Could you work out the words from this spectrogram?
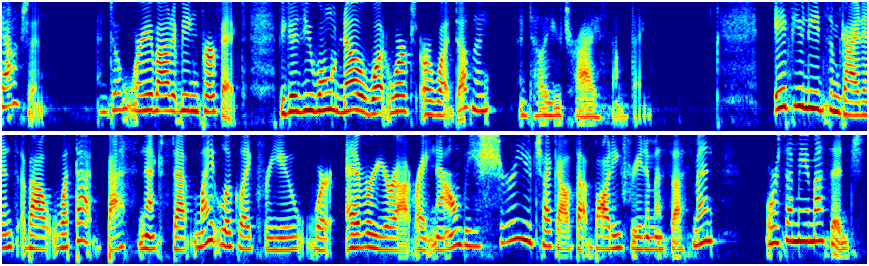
action and don't worry about it being perfect because you won't know what works or what doesn't until you try something. If you need some guidance about what that best next step might look like for you wherever you're at right now, be sure you check out that body freedom assessment or send me a message.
